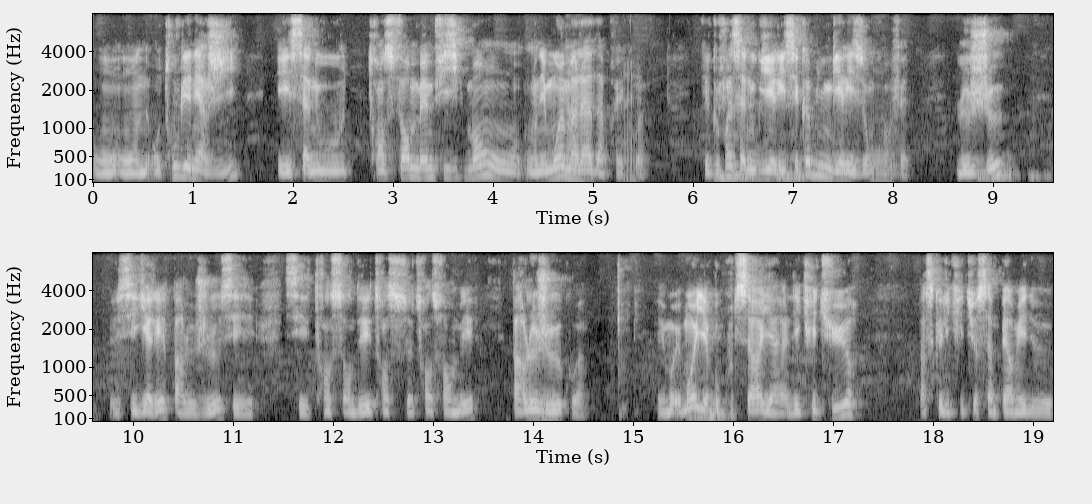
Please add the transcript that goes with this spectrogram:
on, trouve l'énergie et ça nous transforme même physiquement, on, est moins malade après. Quoi. Quelquefois, ça nous guérit. C'est comme une guérison, quoi, en fait. Le jeu, euh, c'est guérir par le jeu, c'est transcender, se transformer par le jeu, quoi. Et moi, moi, il y a beaucoup de ça. Il y a l'écriture, parce que l'écriture, ça me permet de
